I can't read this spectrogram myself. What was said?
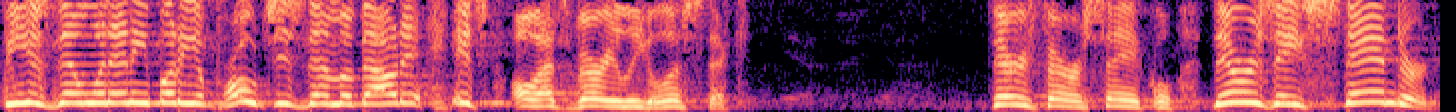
Because then when anybody approaches them about it, it's, oh, that's very legalistic. Very pharisaical. There is a standard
